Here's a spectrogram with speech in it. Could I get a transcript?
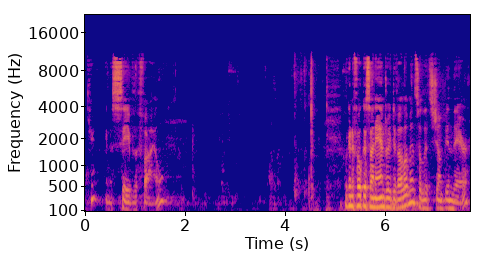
Okay, I'm going to save the file. We're going to focus on Android development, so let's jump in there.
